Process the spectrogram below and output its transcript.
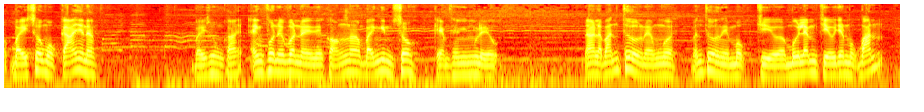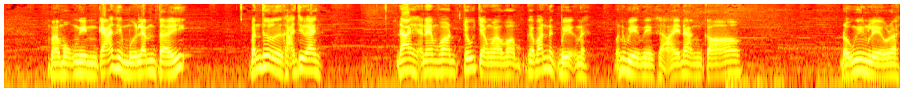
uh, 7 xu một cái nha nè. 7 xu một cái. Anh full event này thì khoảng uh, 7.000 xu kèm theo nguyên liệu. Đây là bánh thường này mọi người. Bánh thường thì 1 triệu 15 triệu trên một bánh. Mà 1.000 cái thì 15 tỷ. Bánh thường thì khải chưa anh? Đây anh em chú trọng vào cái bánh đặc biệt này. Bánh đặc biệt thì khải đang có đủ nguyên liệu rồi.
